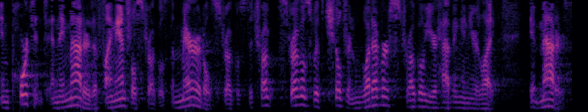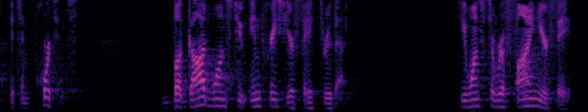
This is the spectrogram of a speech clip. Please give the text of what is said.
important and they matter, the financial struggles, the marital struggles, the tr- struggles with children, whatever struggle you're having in your life, it matters. It's important. But God wants to increase your faith through that. He wants to refine your faith.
